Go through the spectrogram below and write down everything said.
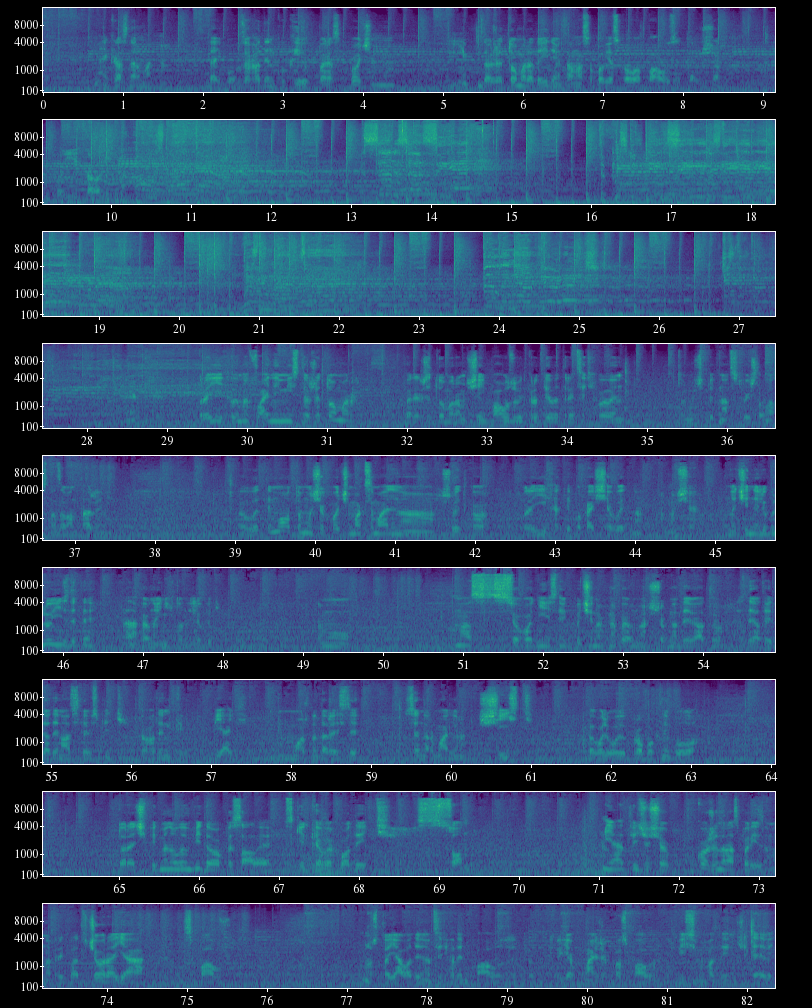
Ну, якраз нормально. Дай Бог за годинку Київ перескочимо. І до Житомира доїдемо, там у нас обов'язкова пауза. Так що поїхали. Проїхали ми в файне місто Житомир. Перед Житомиром ще й паузу відкрутили 30 хвилин, тому що 15 вийшло у нас на завантаження. Летимо, тому що хочу максимально швидко проїхати, поки ще видно. Тому що вночі не люблю їздити, та напевно і ніхто не любить. Тому у нас сьогодні є відпочинок, напевно, щоб на 9, з 9 до 11 вспіть, то годинки 5, можна навіть якщо все нормально, 6, аби во Львові пробок не було. До речі, під минулим відео писали, скільки виходить сон. Я відповідаю, що кожен раз по-різному. Наприклад, вчора я спав, ну, стояв 11 годин паузи, тобто я майже поспав 8 годин чи 9.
